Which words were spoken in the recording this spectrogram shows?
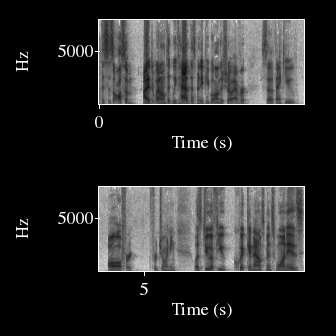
this is awesome. I, I don't think we've had this many people on the show ever. So thank you all for for joining. Let's do a few quick announcements. One is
